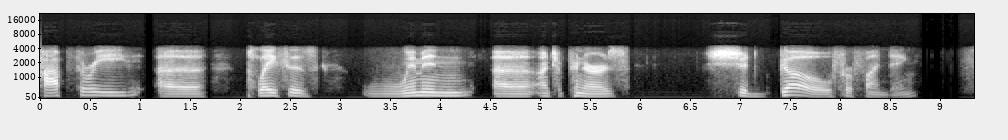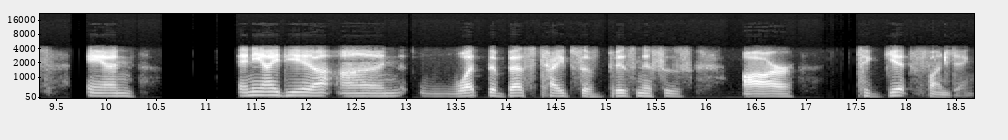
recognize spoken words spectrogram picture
top three uh, places women uh, entrepreneurs should go for funding? And any idea on what the best types of businesses are to get funding?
